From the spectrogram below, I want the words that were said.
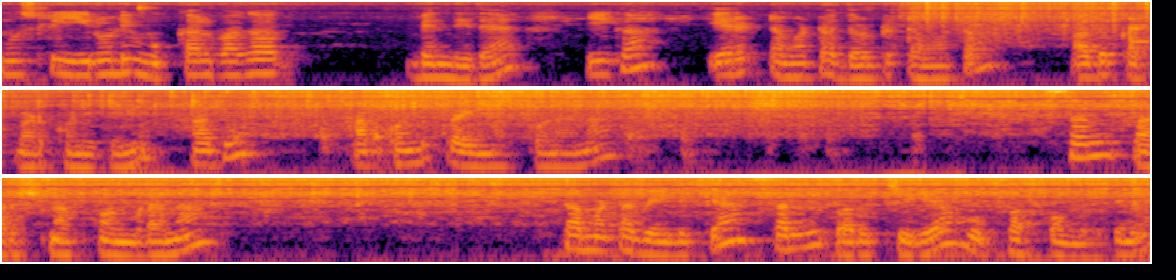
ಮೋಸ್ಟ್ಲಿ ಈರುಳ್ಳಿ ಮುಕ್ಕಾಲು ಭಾಗ ಬೆಂದಿದೆ. ಈಗ ಎರಡು ಟೊಮೊಟೊ, ದೊಡ್ಡ ಟೊಮೊಟೊ, ಅದು ಕಟ್ ಮಾಡ್ಕೊಂಡಿದ್ದೀನಿ. ಅದು ಹಾಕ್ಕೊಂಡು ಫ್ರೈ ಮಾಡ್ಕೊಳ್ಳೋಣ ಸ್ವಲ್ಪ ಅರಿಶಿನ ಹಾಕ್ಕೊಂಡ್ಬಿಡೋಣ. ಟೊಮೊಟೊ ಬೇಯಲಿಕ್ಕೆ ಸ್ವಲ್ಪ ರುಚಿಗೆ ಉಪ್ಪು ಹಾಕ್ಕೊಂಡ್ಬಿಡ್ತೀನಿ.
